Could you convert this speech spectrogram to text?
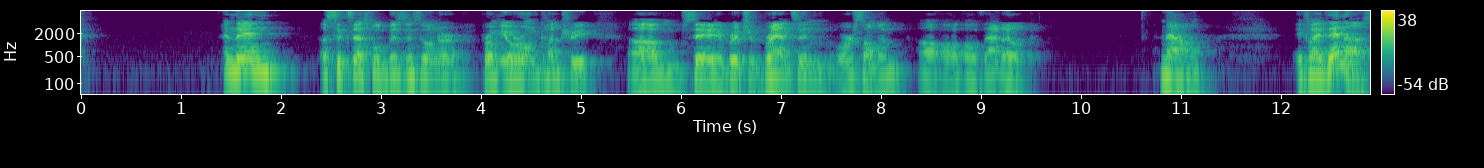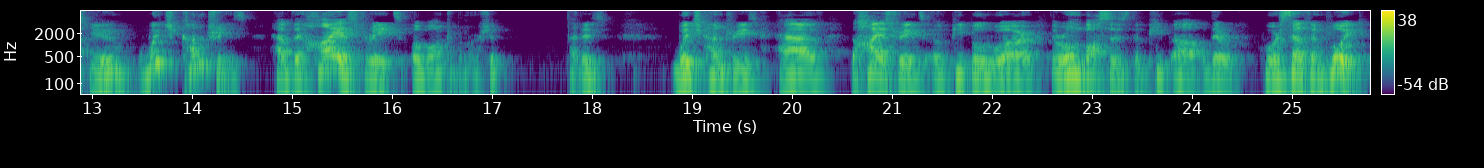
and then a successful business owner from your own country, um, say Richard Branson or someone uh, of that ilk. Now, if I then ask you which countries have the highest rates of entrepreneurship, that is, which countries have the highest rates of people who are their own bosses, the people uh, who are self-employed.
